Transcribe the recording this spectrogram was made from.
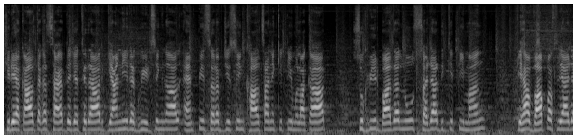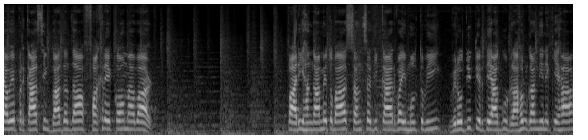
ਸ਼੍ਰੀ ਅਕਾਲ ਤਖਤ ਸਾਹਿਬ ਦੇ ਜਥੇਦਾਰ ਗਿਆਨੀ ਰਗਵੀਰ ਸਿੰਘ ਨਾਲ ਐਮਪੀ ਸਰਬਜੀਤ ਸਿੰਘ ਖਾਲਸਾ ਨੇ ਕੀਤੀ ਮੁਲਾਕਾਤ। ਸੁਖਬੀਰ ਬਾਦਲ ਨੂੰ ਸਜ਼ਾ ਦੀ ਕੀਤੀ ਮੰਗ। ਕਿਹਾ, ਵਾਪਸ ਲਿਆ ਜਾਵੇ ਪ੍ਰਕਾਸ਼ ਸਿੰਘ ਬਾਦਲ ਦਾ ਫਖਰੇ ਕੌਮ ਅਵਾਰਡ ਭਾਰੀ ਹੰਗਾਮੇ ਤੋਂ ਬਾਅਦ ਸੰਸਦ ਦੀ ਕਾਰਵਾਈ ਮੁਲਤਵੀ, ਵਿਰੋਧੀ ਧਿਰ ਦੇ ਆਗੂ ਰਾਹੁਲ ਗਾਂਧੀ ਨੇ ਕਿਹਾ,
